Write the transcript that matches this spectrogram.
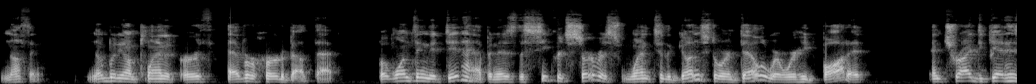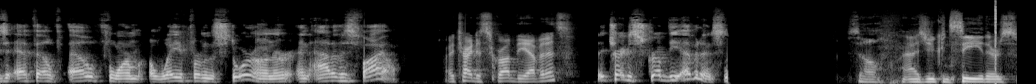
Nothing. Nobody on planet Earth ever heard about that. But one thing that did happen is the Secret Service went to the gun store in Delaware where he bought it and tried to get his FFL form away from the store owner and out of his file. I tried to scrub the evidence. They tried to scrub the evidence. So, as you can see, there's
